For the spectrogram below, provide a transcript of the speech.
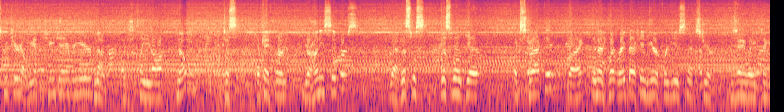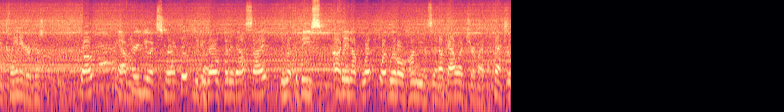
this material, We have to change that every year? No. Or just clean it off? No, just, okay, for your honey supers, Yeah. this will, this will get extracted Right. and then put right back in here for use next year. Is there any way to can clean it or just, Well, after you extract it, you can go put it outside and let the bees clean up what, what little honey is in okay, I wasn't sure about that. Thanks.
